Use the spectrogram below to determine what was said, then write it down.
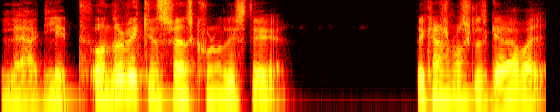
Lägligt. Undrar vilken svensk journalist det är. Det kanske man skulle gräva i.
